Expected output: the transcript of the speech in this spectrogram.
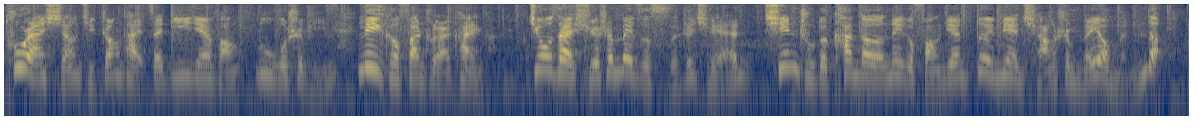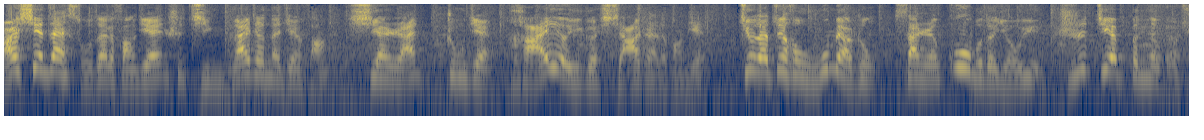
突然想起张太在第一间房录过视频，立刻翻出来看一看。就在学生妹子死之前，清楚的看到了那个房间对面墙是没有门的，而现在所在的房间是紧挨着那间房，显然中间还有一个狭窄的房间。就在最后五秒钟，三人顾不得犹豫，直接奔了过去。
